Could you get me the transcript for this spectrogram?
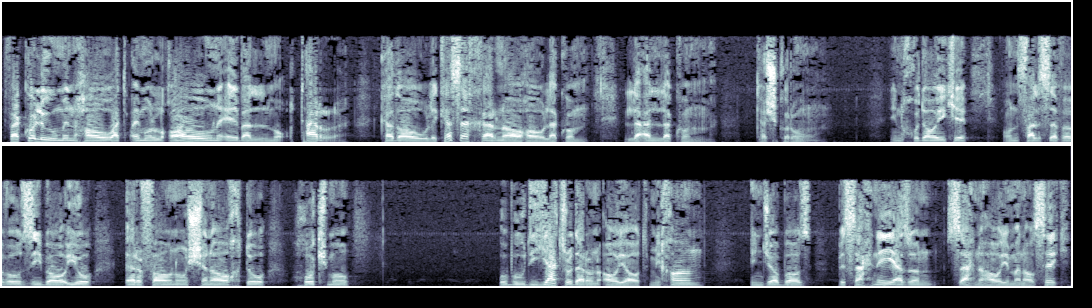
فكلوا منها واطعموا القانع والمؤتر كذلك سخرناها لكم لعلكم تشکرون این خدایی که اون فلسفه و زیبایی و عرفان و شناخت و حکم و عبودیت رو در اون آیات می‌خوان اینجا باز به صحنه از اون صحنه های مناسک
